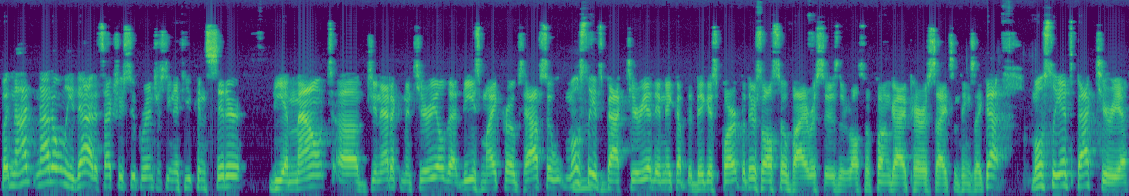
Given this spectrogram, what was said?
But not, not only that, it's actually super interesting if you consider the amount of genetic material that these microbes have. So mostly mm-hmm. it's bacteria. They make up the biggest part, but there's also viruses. There's also fungi, parasites, and things like that. Mostly it's bacteria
